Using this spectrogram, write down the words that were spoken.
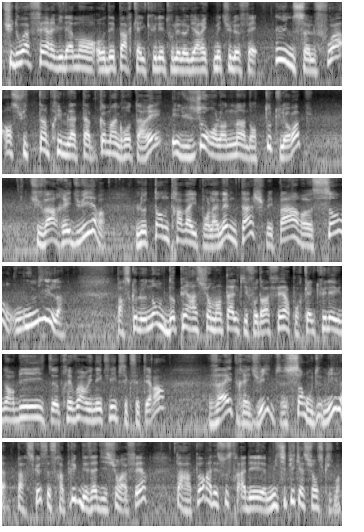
tu dois faire évidemment au départ calculer tous les logarithmes, mais tu le fais une seule fois. Ensuite, t'imprimes la table comme un gros taré, et du jour au lendemain, dans toute l'Europe, tu vas réduire le temps de travail pour la même tâche, mais par 100 ou 1000. Parce que le nombre d'opérations mentales qu'il faudra faire pour calculer une orbite, prévoir une éclipse, etc., va être réduit de 100 ou 2000 parce que ce sera plus que des additions à faire par rapport à des, à des multiplications, excuse-moi.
